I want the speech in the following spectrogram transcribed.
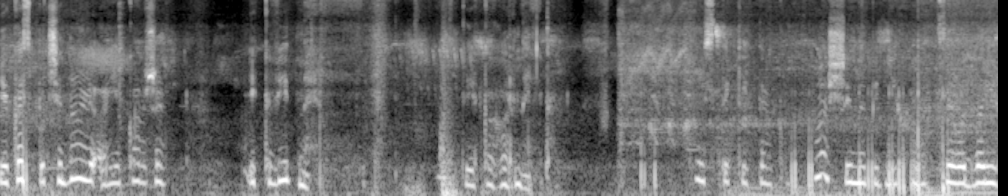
Якась починає, а яка вже і квітне. От яка гарненька. Ось такі так. Машина під'їхала. Це у дворі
